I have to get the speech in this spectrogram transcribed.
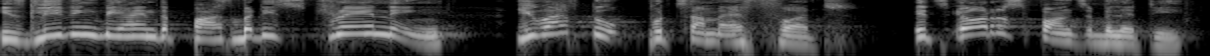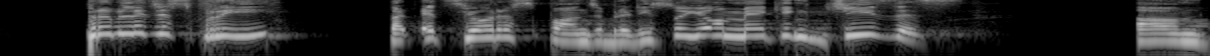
He's leaving behind the past, but he's training. You have to put some effort. It's your responsibility. Privilege is free, but it's your responsibility. So you're making Jesus um,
